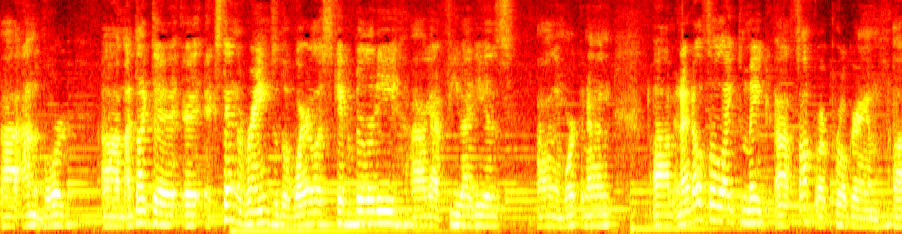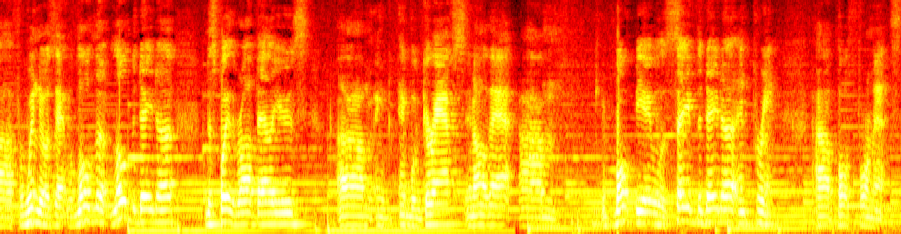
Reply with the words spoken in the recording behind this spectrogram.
uh, on the board. Um, I'd like to extend the range of the wireless capability. I got a few ideas I'm working on. Um, and I'd also like to make a software program uh, for Windows that will load the, load the data, display the raw values, um, and, and, with graphs and all that. Um, both be able to save the data and print uh, both formats.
